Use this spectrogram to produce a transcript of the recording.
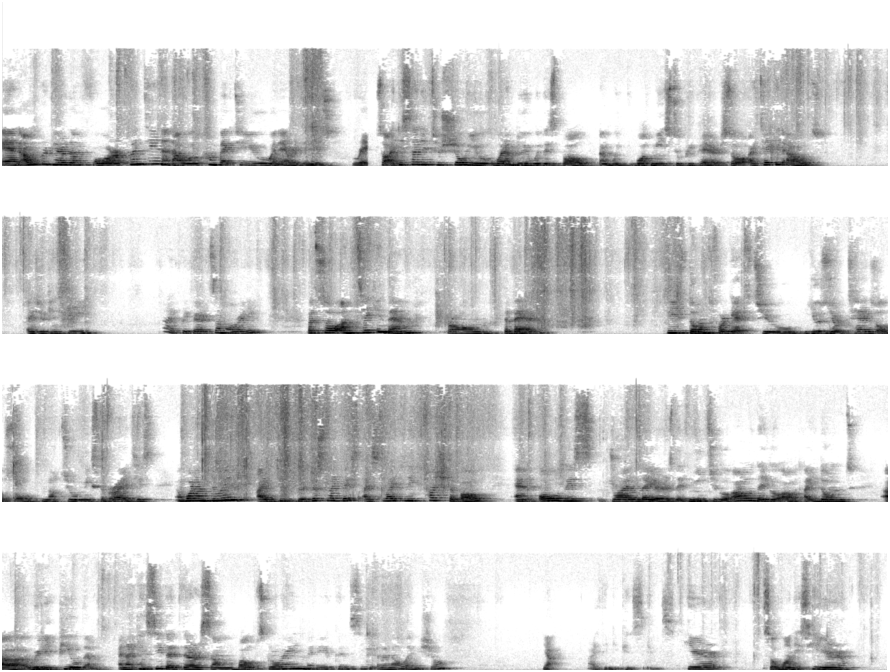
And I will prepare them for planting and I will come back to you when everything is ready. So I decided to show you what I'm doing with this bulb and with what means to prepare. So I take it out. As you can see, I prepared some already. But so I'm taking them from the bag. Please don't forget to use your tags also, not to mix the varieties. And what I'm doing, I do, just like this. I slightly touch the bulb and all these dry layers that need to go out, they go out. I don't uh, really peel them. And I can see that there are some bulbs growing. Maybe you can see, I don't know, let me show. Yeah, I think you can see it here. So one is here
